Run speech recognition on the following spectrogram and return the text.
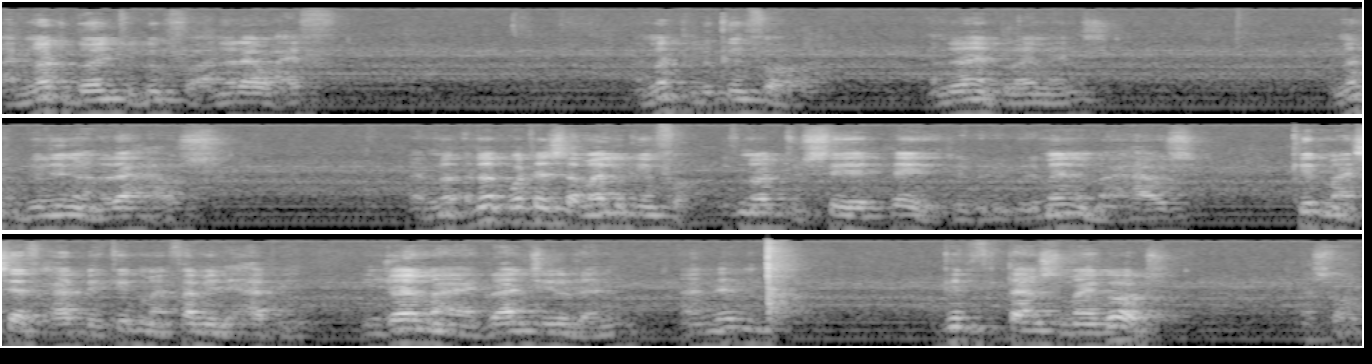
I'm not going to look for another wife. I'm not looking for another employment. I'm not building another house. I'm not, don't, what else am I looking for? If not to say, hey, remain in my house, keep myself happy, keep my family happy, enjoy my grandchildren, and then give thanks to my God. That's all.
